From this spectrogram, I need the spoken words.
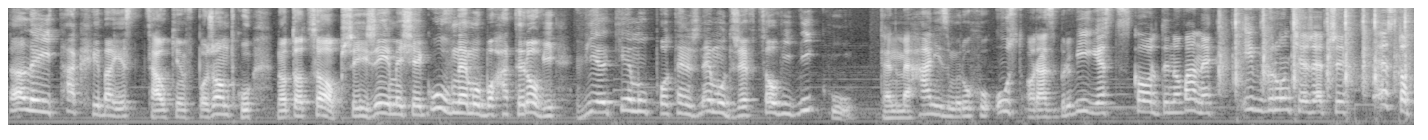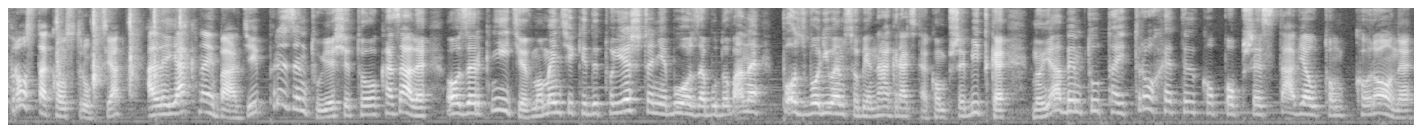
ale i tak chyba jest całkiem w porządku. No to co, przyjrzyjmy się głównemu bohaterowi, wielkiemu, potężnemu drzewcowi Diku. Ten mechanizm ruchu ust oraz brwi jest skoordynowany i w gruncie rzeczy jest to prosta konstrukcja, ale jak najbardziej prezentuje się to okazale. O, zerknijcie, w momencie kiedy to jeszcze nie było zabudowane, pozwoliłem sobie nagrać taką przebitkę. No ja bym tutaj trochę tylko poprzestawiał tą koronę,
